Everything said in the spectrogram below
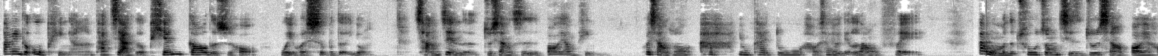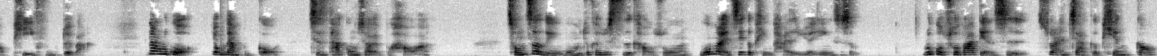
当一个物品啊它价格偏高的时候，我也会舍不得用。常见的就像是保养品，会想说啊用太多好像有点浪费，但我们的初衷其实就是想要保养好皮肤，对吧？那如果用量不够，其实它功效也不好啊。从这里，我们就可以去思考说，我买这个品牌的原因是什么？如果出发点是虽然价格偏高，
